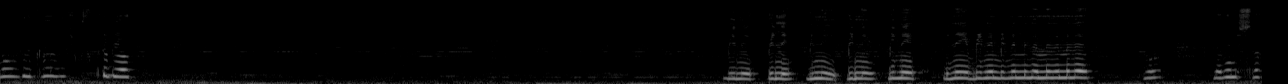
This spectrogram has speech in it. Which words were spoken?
Ne olacak lan? Hiç fikrim yok. Bini, bini, bini, bini, bini, bini, bini, bini, bini, bini, bini. Ne? Ne binisi lan?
